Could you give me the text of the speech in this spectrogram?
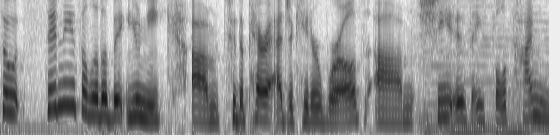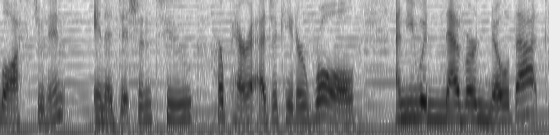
So Sydney's a little bit unique um, to the paraeducator world. Um, she is a full-time law student in addition to her paraeducator role, and you would never know that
